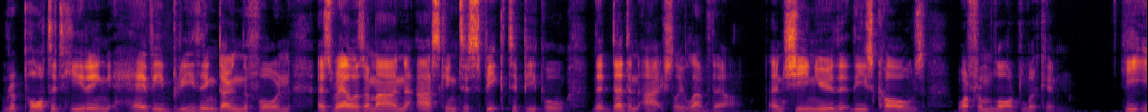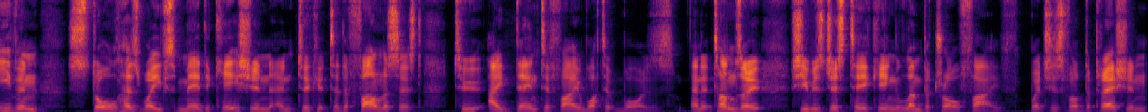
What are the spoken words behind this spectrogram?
reported hearing heavy breathing down the phone, as well as a man asking to speak to people that didn't actually live there. And she knew that these calls were from Lord Lucan. He even stole his wife's medication and took it to the pharmacist to identify what it was. And it turns out she was just taking Limbitrol 5, which is for depression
